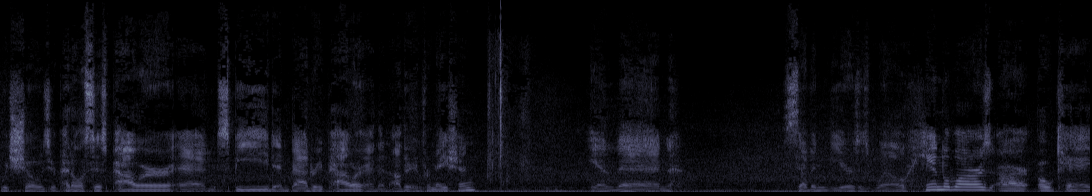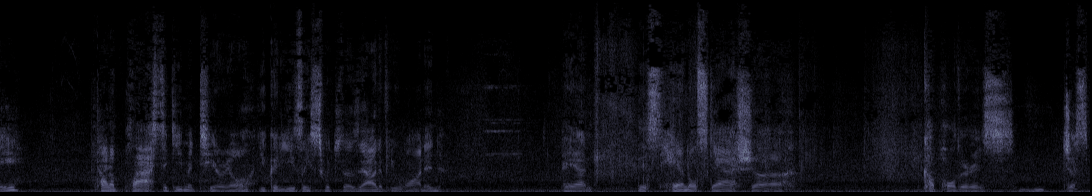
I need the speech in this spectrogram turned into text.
which shows your pedal assist power and speed and battery power and then other information. And then seven gears as well. Handlebars are okay. Kind of plasticky material. You could easily switch those out if you wanted. And this handle stash uh, cup holder is just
